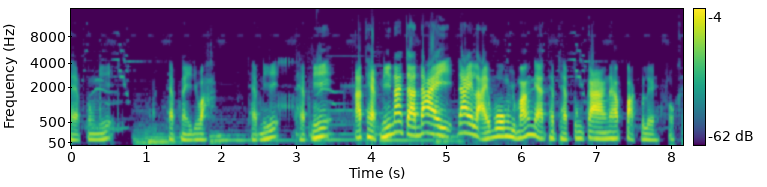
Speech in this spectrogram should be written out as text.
ถบๆตรงนี้ แถบไหนดีวะแถบนี้แถบนี้อะแถบนี้น่าจะได้ได้หลายวงอยู่มั้งเนี่ยแถบๆตรงกลางนะครับปักไปเลยโอเค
